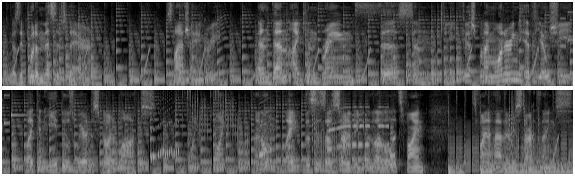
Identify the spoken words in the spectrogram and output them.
because they put a message there, slash angry, and then I can bring this and can eat fish, but I'm wondering if Yoshi like can eat those weird discolored blocks. Point, point. I don't like this is a sort of a level. It's fine. It's fine to have to restart things.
